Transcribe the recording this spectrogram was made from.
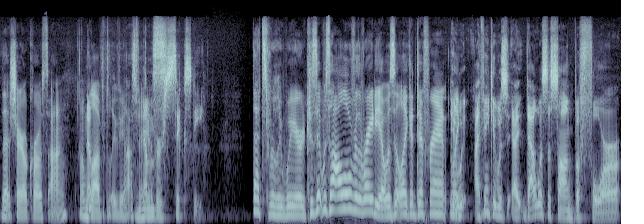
that Sheryl Crow song. I Nope. loved Leaving Las Vegas. Number 60. That's really weird because it was all over the radio. Was it like a different, like, I think it was, uh, that was the song before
